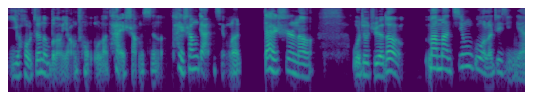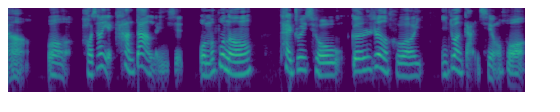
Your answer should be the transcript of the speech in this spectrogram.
以后真的不能养宠物了，太伤心了，太伤感情了。但是呢，我就觉得。慢慢经过了这几年啊，我好像也看淡了一些。我们不能太追求跟任何一段感情或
